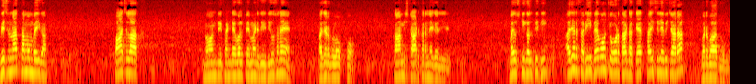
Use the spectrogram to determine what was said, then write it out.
विश्वनाथ था मुंबई का। पाँच लाख नॉन रिफंडेबल पेमेंट दी थी उसने अजहर ब्लॉक को, काम स्टार्ट करने के लिए। भाई, उसकी गलती थी। अजहर शरीफ है, वो चोर था, डकैत था, इसलिए बेचारा बर्बाद हो गया।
